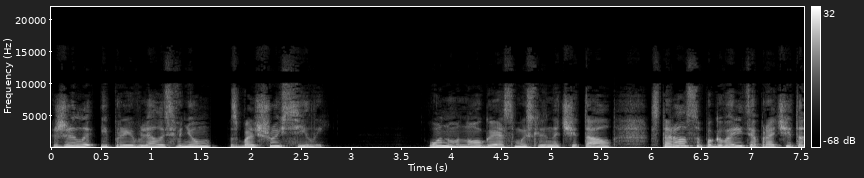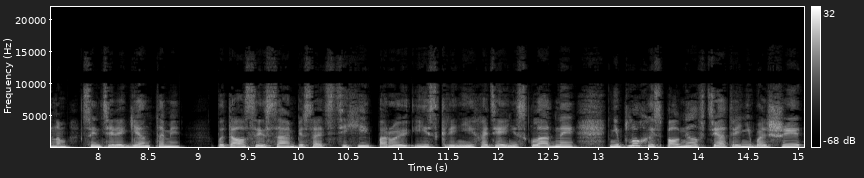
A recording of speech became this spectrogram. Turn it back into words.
жило и проявлялось в нем с большой силой. Он многое осмысленно читал, старался поговорить о прочитанном с интеллигентами, пытался и сам писать стихи, порой искренние, хотя и нескладные, неплохо исполнял в театре небольшие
